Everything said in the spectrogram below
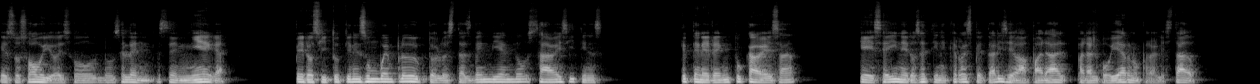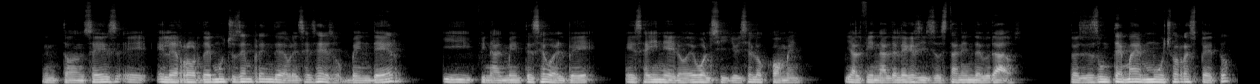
eso es obvio, eso no se niega. Pero si tú tienes un buen producto, lo estás vendiendo, sabes y tienes que tener en tu cabeza que ese dinero se tiene que respetar y se va para para el gobierno, para el Estado. Entonces, eh, el error de muchos emprendedores es eso, vender y finalmente se vuelve ese dinero de bolsillo y se lo comen y al final del ejercicio están endeudados. Entonces es un tema de mucho respeto.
